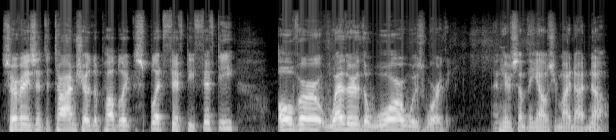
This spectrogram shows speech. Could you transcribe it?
Surveys at the time showed the public split 50 50 over whether the war was worthy. And here's something else you might not know.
